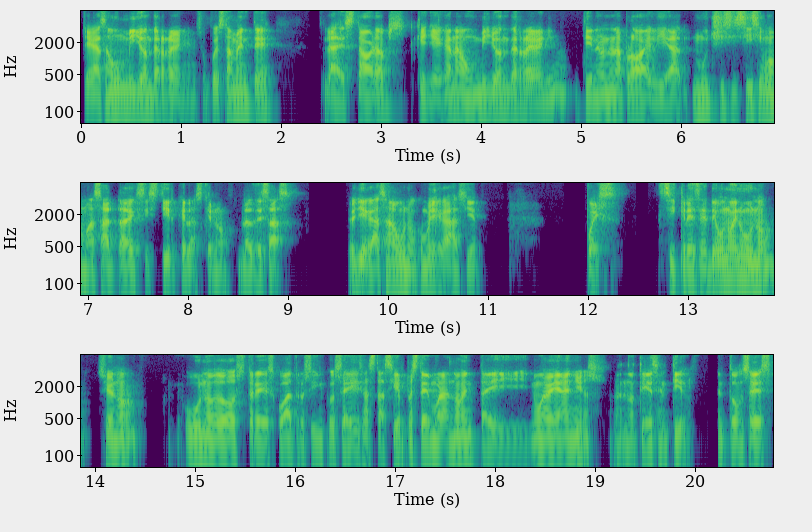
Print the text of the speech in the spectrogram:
Llegas a un millón de revenue. Supuestamente, las startups que llegan a un millón de revenue tienen una probabilidad muchísimo más alta de existir que las que no, las de SaaS. Entonces llegas a uno, ¿cómo llegas a 100? Pues si creces de uno en uno, ¿sí o no? 1, 2, 3, 4, 5, 6, hasta 100, pues te demora 99 años, no tiene sentido. Entonces,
